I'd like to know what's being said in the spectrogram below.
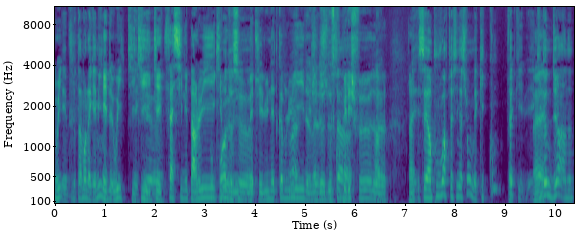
Oui. Et notamment la gamine. Et de- oui, qui, Et qui, qui, qui est fasciné par lui, qui veut de se- mettre les lunettes comme lui, Ouais, de, je- de, je de trouve se couper ça- les cheveux. De... Ouais. Ouais. Et C'est un pouvoir de fascination, mais qui est con, fait, qui, et donne déjà un, un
